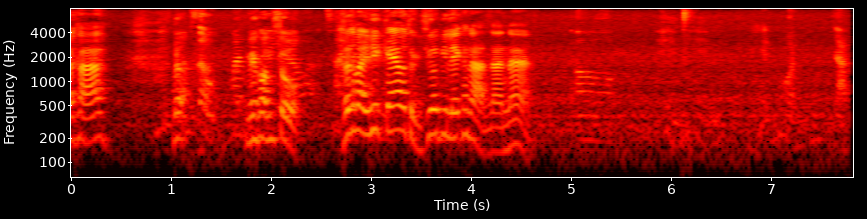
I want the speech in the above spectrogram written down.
นะคะมีความสุขนมีความสุขใช่แล้วทำไมพี่แก้วถึงเชื่อพี่เล็กขนาดนั้นน่ะ เอ่อเห็นเห็นเห็นผลจาก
